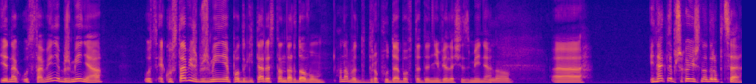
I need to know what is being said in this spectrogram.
jednak ustawienie brzmienia, jak ustawisz brzmienie pod gitarę standardową, a nawet do dropu D, bo wtedy niewiele się zmienia, no. e, i nagle przechodzisz na drop C,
